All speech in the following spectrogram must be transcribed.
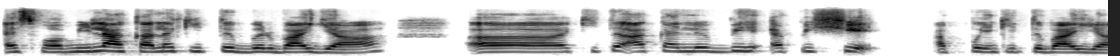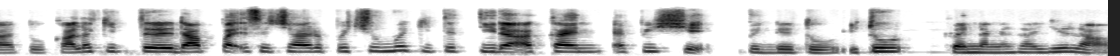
as for me lah kalau kita berbayar uh, kita akan lebih appreciate apa yang kita bayar tu. Kalau kita dapat secara percuma kita tidak akan appreciate benda tu. Itu pandangan saya lah.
